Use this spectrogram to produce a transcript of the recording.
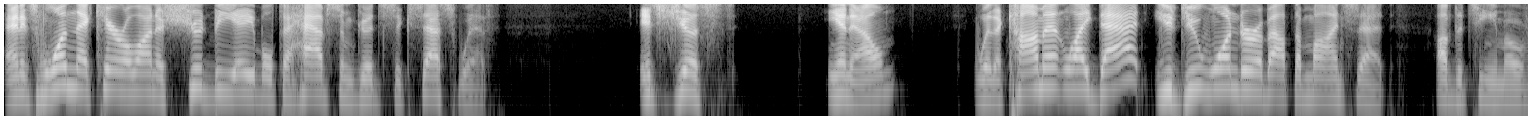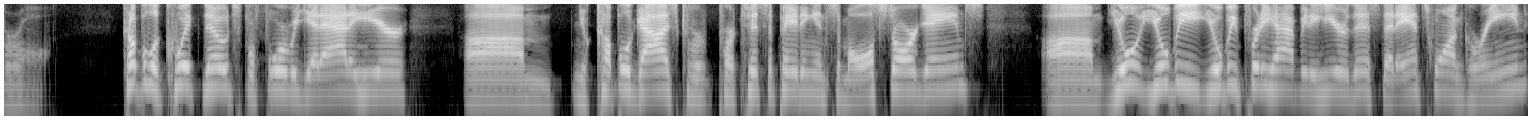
And it's one that Carolina should be able to have some good success with. It's just, you know, with a comment like that, you do wonder about the mindset of the team overall. Couple of quick notes before we get out of here. Um, you know, a couple of guys participating in some All Star games. Um, you'll you'll be you'll be pretty happy to hear this that Antoine Green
